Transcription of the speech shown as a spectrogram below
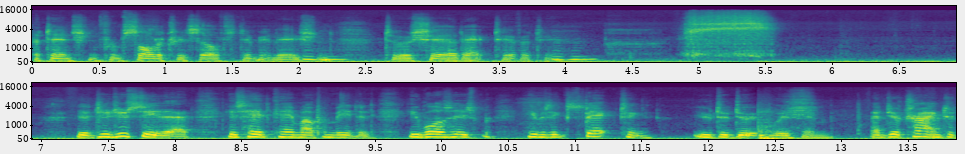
attention from solitary self-stimulation -hmm. to a shared activity. -hmm. Did you see that? His head came up immediately. He was he was expecting you to do it with him, and you're trying to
